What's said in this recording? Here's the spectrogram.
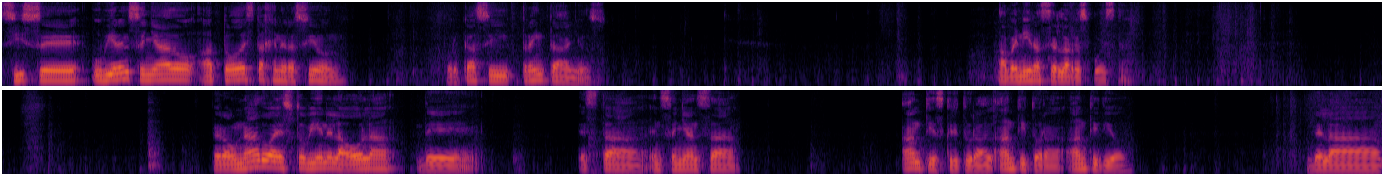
Si se hubiera enseñado a toda esta generación por casi 30 años a venir a ser la respuesta. Pero aunado a esto viene la ola de esta enseñanza anti-escritural, anti-Torah, anti-Dios, de la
